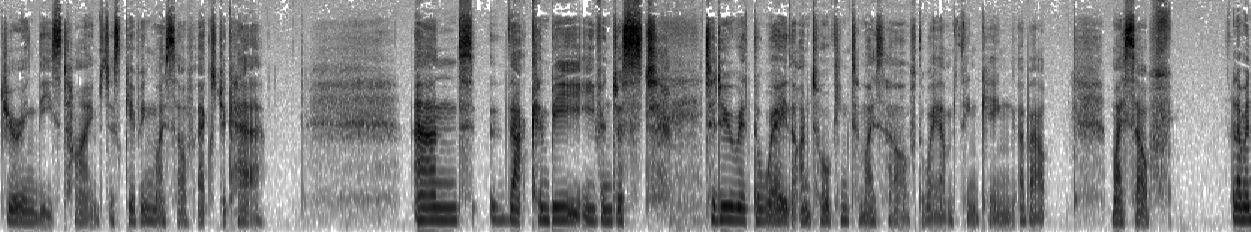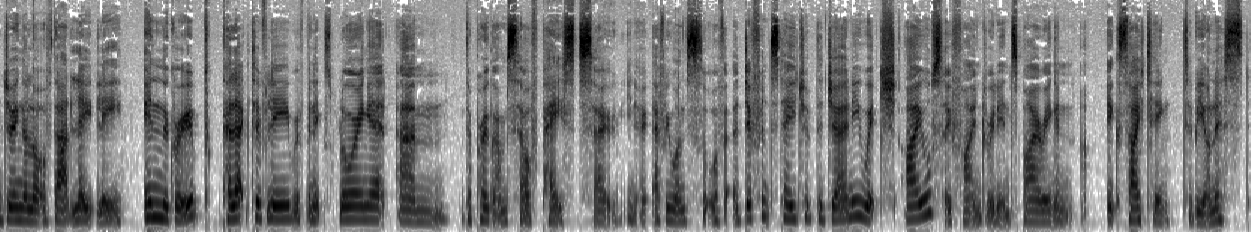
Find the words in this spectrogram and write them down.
during these times, just giving myself extra care. And that can be even just to do with the way that I'm talking to myself, the way I'm thinking about myself and I've been doing a lot of that lately in the group. Collectively, we've been exploring it. Um, the program's self paced, so, you know, everyone's sort of at a different stage of the journey, which I also find really inspiring and exciting, to be honest.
